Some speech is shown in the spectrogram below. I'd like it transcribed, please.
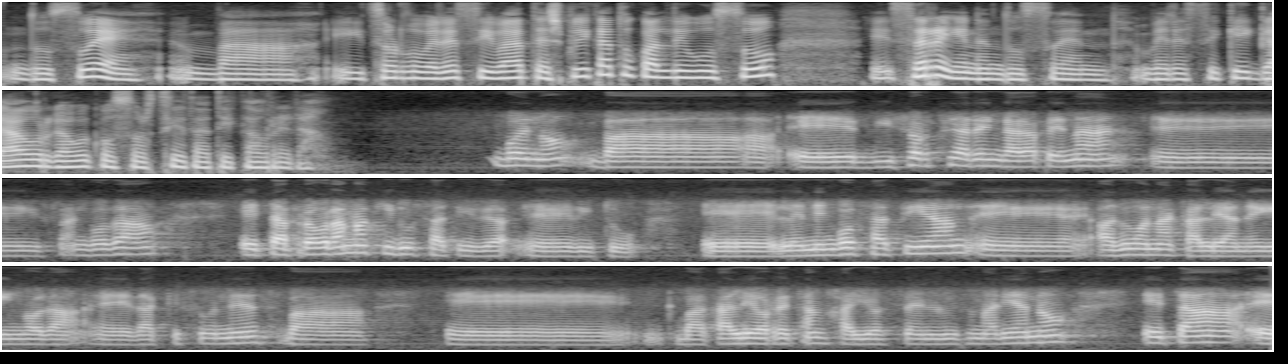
duzue, ba, itzordu berezi bat, esplikatuko aldi guzu, e, zer eginen duzuen bereziki gaur gaueko sortzietatik aurrera? Bueno, ba, e, bizortzearen garapena e, izango da, eta programak iruzati e, ditu. E, lehenengo zatian, e, aduanak kalean egingo da, e, dakizuenez, ba, e, ba, kale horretan jaio zen Luis Mariano, eta e,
